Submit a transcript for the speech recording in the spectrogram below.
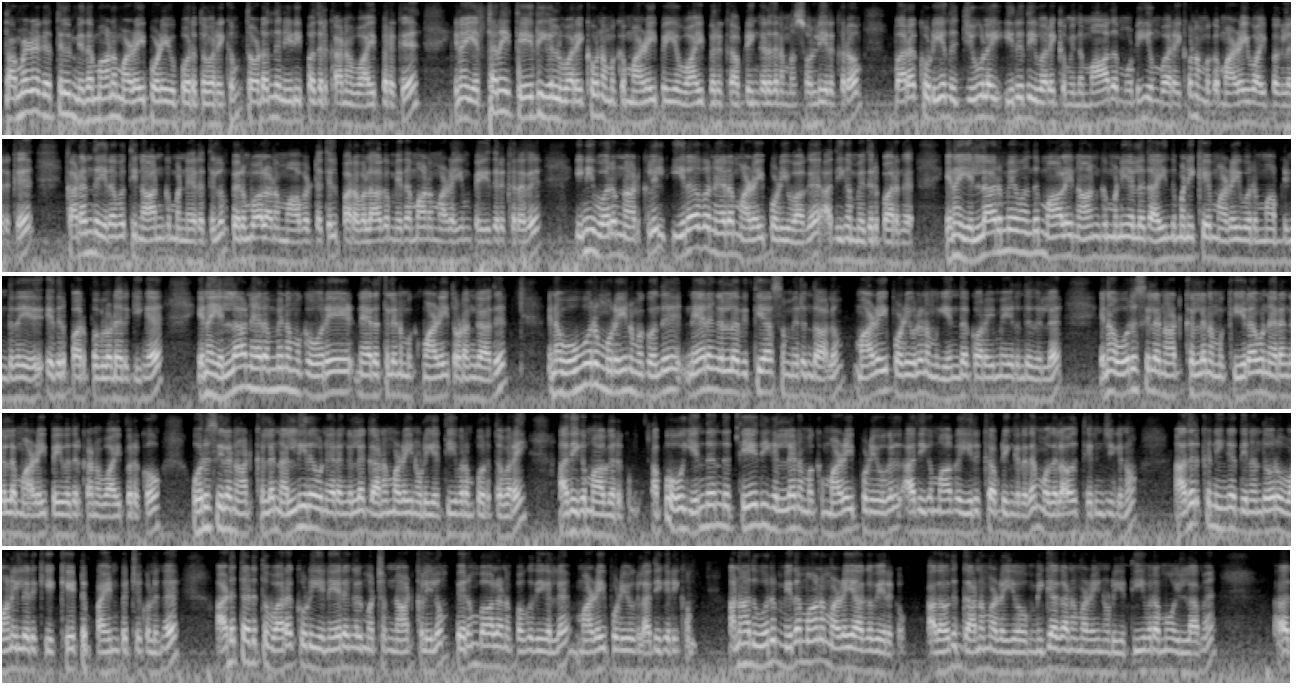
தமிழகத்தில் மிதமான மழை பொழிவு பொறுத்த வரைக்கும் தொடர்ந்து நீடிப்பதற்கான வாய்ப்பு இருக்கு. ஏன்னா எத்தனை தேதிகள் வரைக்கும் நமக்கு மழை பெய்ய வாய்ப்பு இருக்கு அப்படிங்கிறத நம்ம சொல்லியிருக்கிறோம். வரக்கூடிய இந்த ஜூலை இறுதி வரைக்கும் இந்த மாதம் முடியும் வரைக்கும் நமக்கு மழை வாய்ப்புகள் இருக்கு. கடந்த இருபத்தி நான்கு மணி நேரத்திலும் பெரும்பாலான மாவட்டத்தில் பரவலாக மிதமான மழையும் பெய்திருக்கிறது. இனி வரும் நாட்களில் இரவு நேர மழை பொழிவாக அதிகம் எதிர்பாருங்க. ஏன்னா எல்லாருமே வந்து மாலை நான்கு மணி அல்லது ஐந்து மணிக்கே மழை வருமா அப்படின்றத எ- எதிர்பார்ப்புகளோட இருக்கீங்க. ஏன்னா எல்லா நேரமுமே நமக்கு ஒரே நேரத்தில் நமக்கு மழை தொடங்காது. ஏன்னா ஒவ்வொரு முறையும் நமக்கு வந்து நேரங்களில் வித்தியாசம் இருந்தாலும் மழை பொழிவில் நமக்கு எந்த குறையுமே இருந்ததில்லை. ஏன்னா ஒரு சில நாட்களில் நமக்கு இரவு நேரங்களில் மழை பெய்வதற்கான வாய்ப்பு இருக்கும். ஒரு சில நாட்களில் நள்ளிரவு நேரங்களில் கனமழையினுடைய தீவிரம் பொறுத்தவரை அதிகமாக இருக்கும். அப்போது எந்தெந்த தேதிகளில் நமக்கு மழை பொழிவுகள் அதிகமாக இருக்குது அப்படிங்கிறத முதலாவது தெரிஞ்சுக்கணும். அதற்கு நீங்கள் தினந்தோறும் வானிலை அறிக்கையை கேட்டு பயன்பெற்றுக் கொள்ளுங்கள் அடுத்தடுத்து வரக்கூடிய நேரங்கள் மற்றும் நாட்களிலும் பெரும்பாலான பகுதிகளில் மழை பொழிவுகள் அதிகரிக்கும். ஆனால் அது ஒரு மிதமான மழையாகவே இருக்கும். அதாவது கனமழையோ மிக கனமழையினுடைய தீவிரமோ இல்லாமல்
